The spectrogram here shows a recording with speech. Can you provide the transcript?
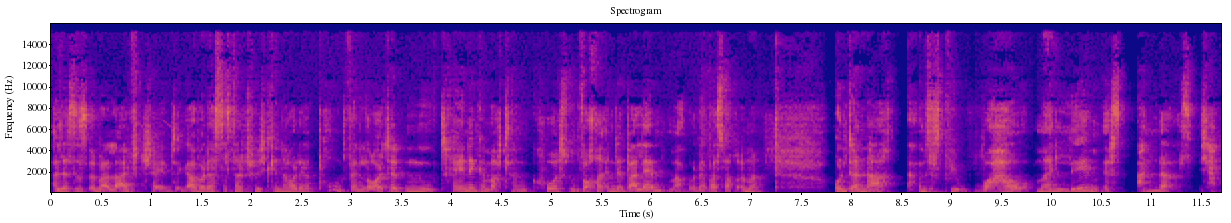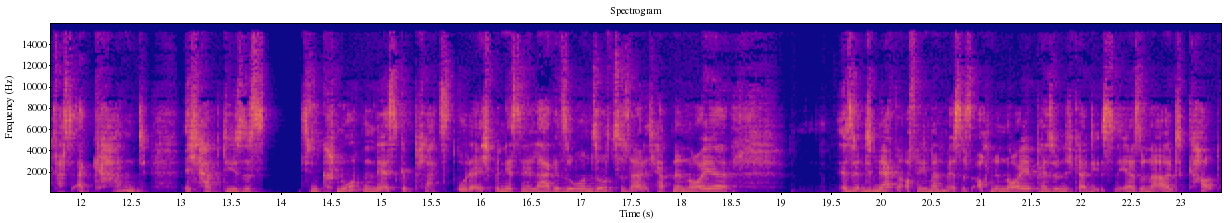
Alles ist immer life-changing. Aber das ist natürlich genau der Punkt. Wenn Leute ein Training gemacht haben, einen Kurs, ein Wochenende bei Landmark oder was auch immer und danach haben sie das Gefühl, wow, mein Leben ist anders. Ich habe was erkannt. Ich habe dieses, diesen Knoten, der ist geplatzt. Oder ich bin jetzt in der Lage, so und so zu sein. Ich habe eine neue, also die merken oft nicht, manchmal ist es auch eine neue Persönlichkeit, die ist eher so eine Art Cult,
